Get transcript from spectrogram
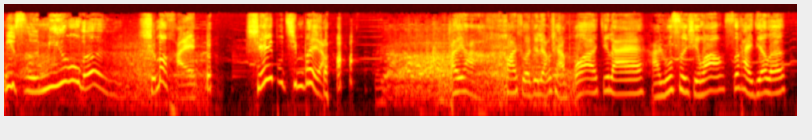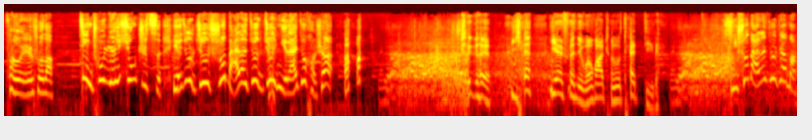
你是名闻什么海，谁不钦佩啊？哎呀，话说这梁山泊近来啊如此兴旺，四海皆闻。曾有人说道：“尽出仁兄之词，也就是就是说白了，就就你来就好事儿。这个燕燕顺的文化程度太低了，你说白了就这么，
